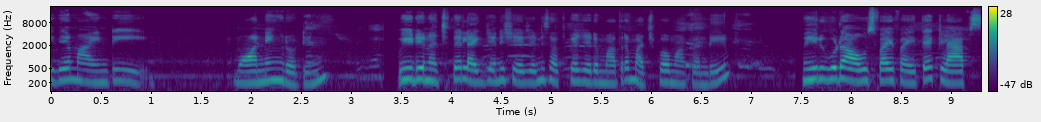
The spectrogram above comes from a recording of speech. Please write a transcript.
ఇదే మా ఇంటి మార్నింగ్ రొటీన్. వీడియో నచ్చితే లైక్ చేయండి షేర్ చేయండి సబ్స్క్రైబ్ చేయడం మాత్రం మర్చిపోమాకండి. మీరు కూడా హౌస్ వైఫ్ అయితే క్లాప్స్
